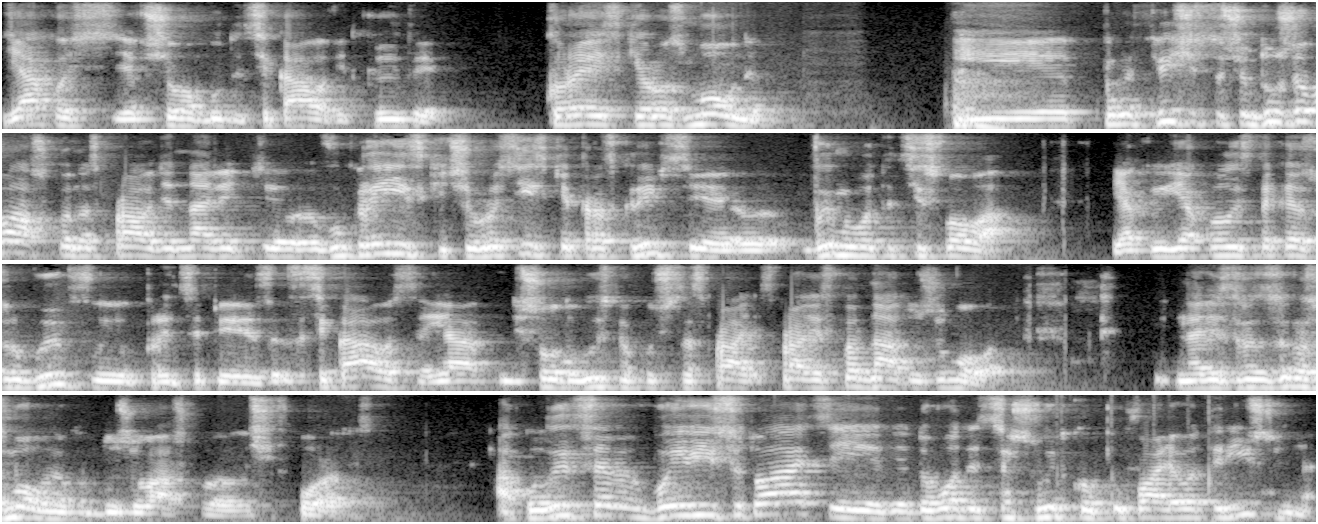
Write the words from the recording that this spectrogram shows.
якось, якщо вам буде цікаво, відкрити корейський розмовник і пересвідчитися, що дуже важко насправді навіть е, в українській чи в російській транскрипції е, вимовити ці слова. Як я колись таке зробив, в принципі, зацікавився. Я дійшов до висновку, що це справді справді складна дуже мова. Навіть з розмовником дуже важко впоратися. А коли це в бойовій ситуації доводиться швидко ухвалювати рішення.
